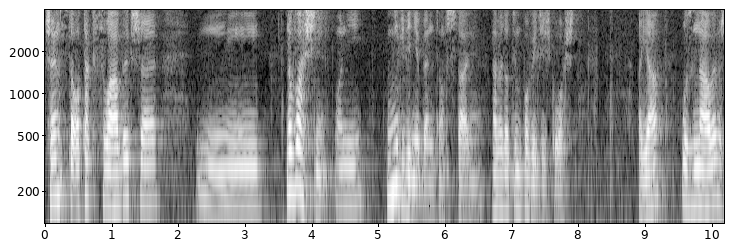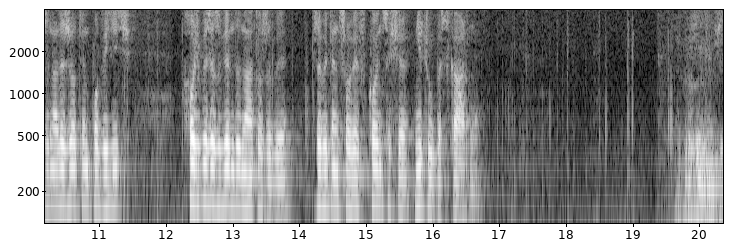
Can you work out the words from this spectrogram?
Często o tak słabych, że mm, no właśnie, oni nigdy nie będą w stanie nawet o tym powiedzieć głośno. A ja uznałem, że należy o tym powiedzieć choćby ze względu na to, żeby, żeby ten człowiek w końcu się nie czuł bezkarny. Jak rozumiem, że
